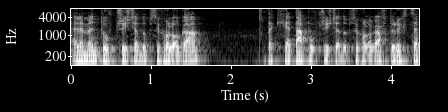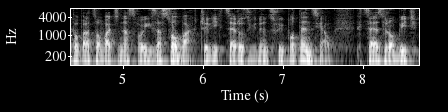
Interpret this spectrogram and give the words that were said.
elementów przyjścia do psychologa takich etapów przyjścia do psychologa, w których chcę popracować na swoich zasobach, czyli chcę rozwinąć swój potencjał, chcę zrobić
